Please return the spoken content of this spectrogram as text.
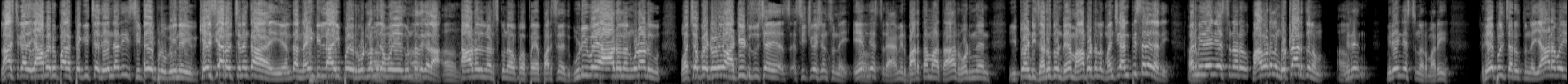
లాస్ట్ కాదు యాభై రూపాయలు పెగిచ్చేది ఏంటది సిటీ ఇప్పుడు కేసీఆర్ వచ్చినాక ఎంత నైన్టీ లాగిపోయి రోడ్ల మీద పోయేది ఉంటది కదా. ఆడోళ్ళు నడుచుకునే పరిస్థితి. గుడి పోయే ఆడోళ్ళని కూడా వచ్చేపోయేటోడు అటు ఇటు చూసే సిచ్యువేషన్స్ ఉన్నాయి. ఏం చేస్తున్నారు మీరు భరతమాత రోడ్డు మీద ఇటువంటి జరుగుతుంటే మా బొట్టలకు మంచిగా అనిపిస్తలేదు అది. మరి మీరేం చేస్తున్నారు? మా బొట్టలను కొట్లాడుతున్నాం. మీరేం మీరేం చేస్తున్నారు మరి? రేపులు జరుగుతున్నాయి. యాడబోయి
